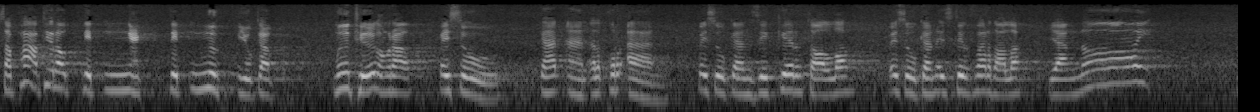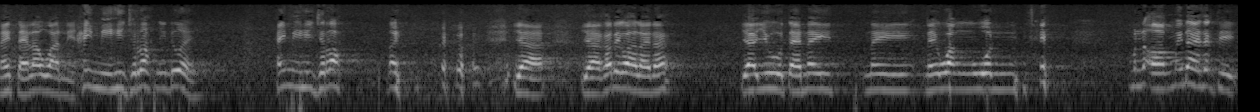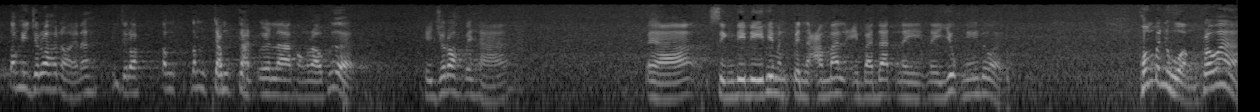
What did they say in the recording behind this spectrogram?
สภาพที่เราติดแงกติดงึกอยู่กับมือถือของเราไปสู่การอ่านอัลกุรอาน ไปสู่การซิกเกอร์ต่อ Allah ไปสู่การอิสติกฟาร์ต่อ Allah อย่างน้อยในแต่ละวันเนี่ยให้มีฮิจรันี้ด้วย ให้มีฮิจรัอย่าอย่าเขาเรียกว่าอะไรนะ อย่าอยู่แต่ใน ในในวังวน มันออกไม่ได้สักทีต้องฮิจรัหน่อยนะฮิจรัต้องต้องจำกัดเวลาของเราเพื่อฮิจรัไปหา ไปหาสิ่งดี ๆ ที่มันเป็นอามัลอิบาดัตในในยุคนี้ด้วย ผมเป็นห่วง เพราะว่า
